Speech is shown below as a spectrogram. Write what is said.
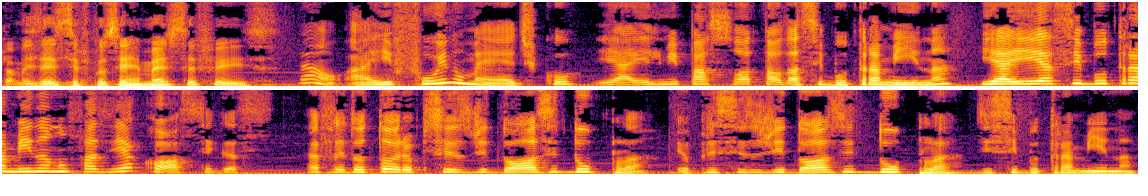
Tá, mas aí você ficou sem remédio, você fez. Não, aí fui no médico e aí ele me passou a tal da sibutramina. E aí a sibutramina não fazia cócegas. Eu falei, doutor, eu preciso de dose dupla. Eu preciso de dose dupla de sibutramina.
